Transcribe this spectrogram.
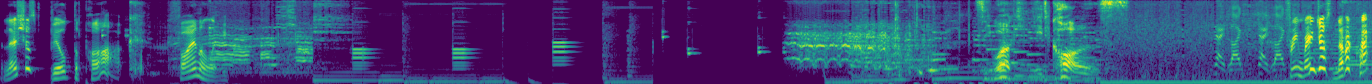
And let's just build the park. Finally. The work it calls. Free Rangers never crack.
